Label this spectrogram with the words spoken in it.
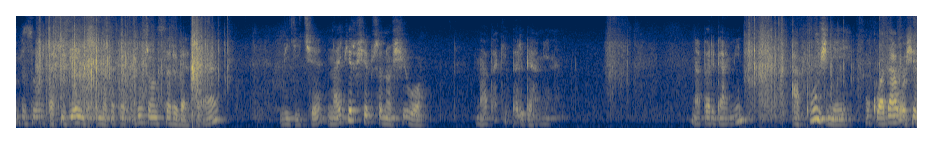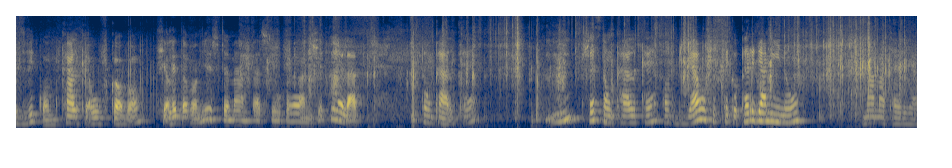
Wzór taki większy na taką dużą serwetę. Widzicie, najpierw się przenosiło na taki pergamin. Na pergamin, a później układało się zwykłą kalkę ołówkową, fioletową jeszcze mam, patrzcie, uchowała mi się tyle lat tą kalkę i przez tą kalkę odbijało się z tego pergaminu na materiał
